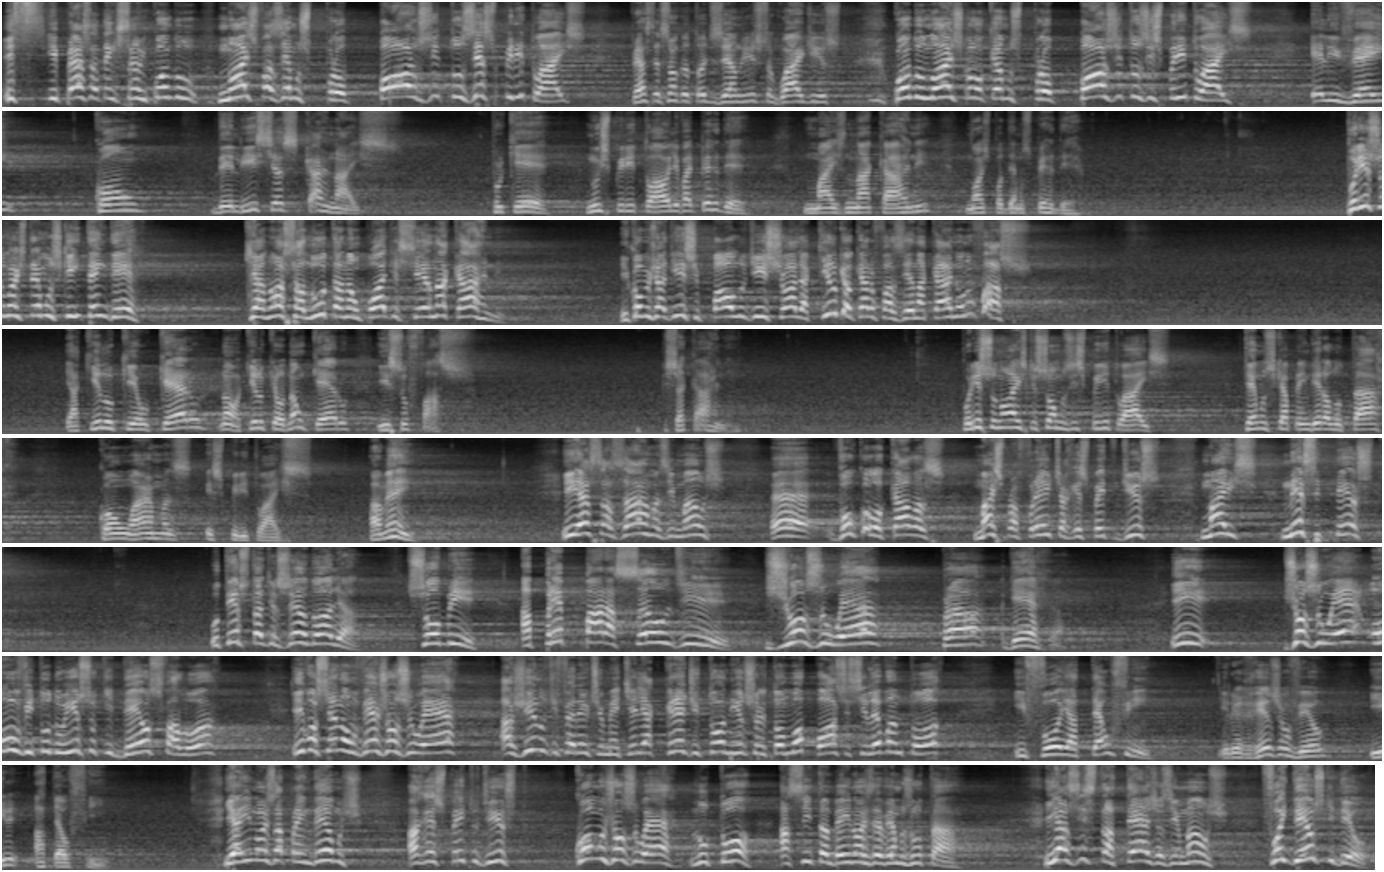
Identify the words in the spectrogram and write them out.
E, e presta atenção, e quando nós fazemos propósitos espirituais, presta atenção que eu estou dizendo isso, guarde isso. Quando nós colocamos propósitos espirituais, ele vem com delícias carnais, porque no espiritual ele vai perder, mas na carne nós podemos perder. Por isso nós temos que entender que a nossa luta não pode ser na carne. E como já disse, Paulo disse: Olha, aquilo que eu quero fazer na carne eu não faço. Aquilo que eu quero, não, aquilo que eu não quero, isso faço. Isso é carne. Por isso, nós que somos espirituais, temos que aprender a lutar com armas espirituais. Amém? E essas armas, irmãos, é, vou colocá-las mais para frente a respeito disso, mas nesse texto, o texto está dizendo: olha, sobre a preparação de Josué para a guerra. E Josué ouve tudo isso que Deus falou, e você não vê Josué agindo diferentemente, ele acreditou nisso, ele tomou posse, se levantou e foi até o fim. Ele resolveu ir até o fim. E aí nós aprendemos a respeito disso. Como Josué lutou, assim também nós devemos lutar. E as estratégias, irmãos, foi Deus que deu.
